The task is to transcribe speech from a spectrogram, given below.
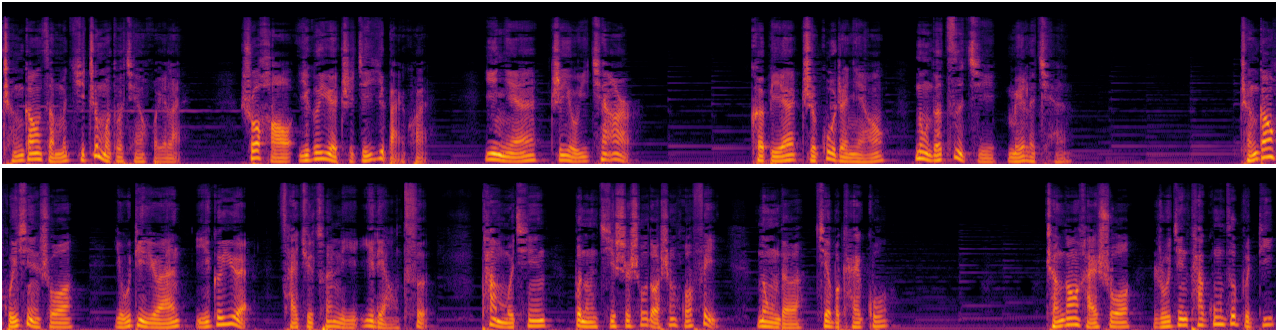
陈刚怎么寄这么多钱回来，说好一个月只寄一百块，一年只有一千二，可别只顾着娘，弄得自己没了钱。陈刚回信说，邮递员一个月才去村里一两次，怕母亲不能及时收到生活费，弄得揭不开锅。陈刚还说，如今他工资不低。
